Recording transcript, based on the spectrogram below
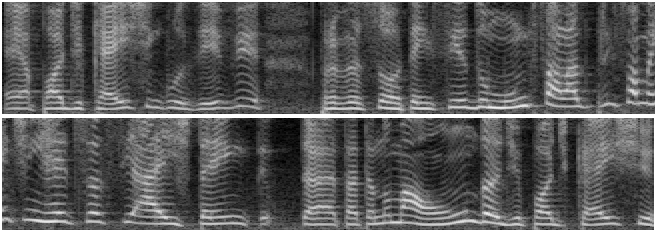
É, podcast, inclusive, professor, tem sido muito falado, principalmente em redes sociais. Tem, tá, tá, tendo uma onda de podcast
